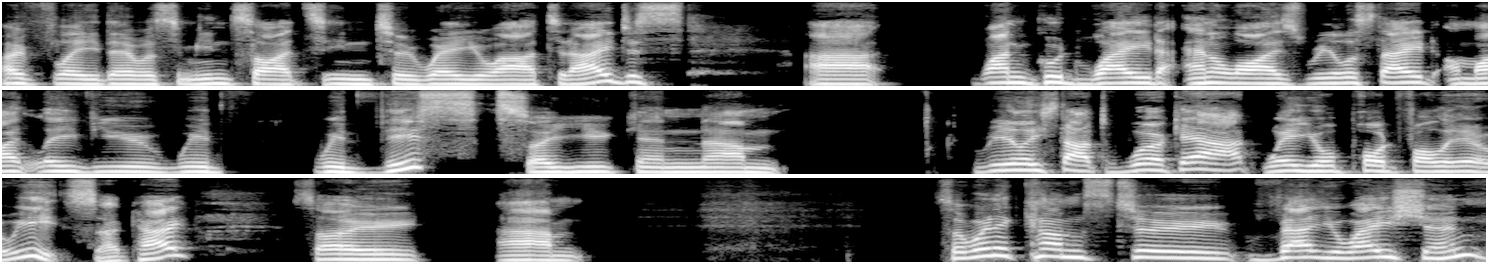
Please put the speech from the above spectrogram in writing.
hopefully, there were some insights into where you are today. Just uh, one good way to analyze real estate. I might leave you with with this so you can um, really start to work out where your portfolio is. Okay. So, um, So when it comes to valuation,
